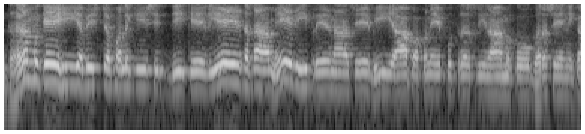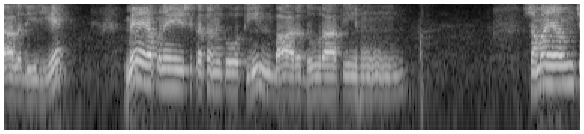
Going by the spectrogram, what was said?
धर्म के ही अभिष्ट फल की सिद्धि के लिए तथा मेरी प्रेरणा से भी आप अपने पुत्र श्री राम को घर से निकाल दीजिए। मैं अपने इस कथन को तीन बार दोहराती हूँ। समयं च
